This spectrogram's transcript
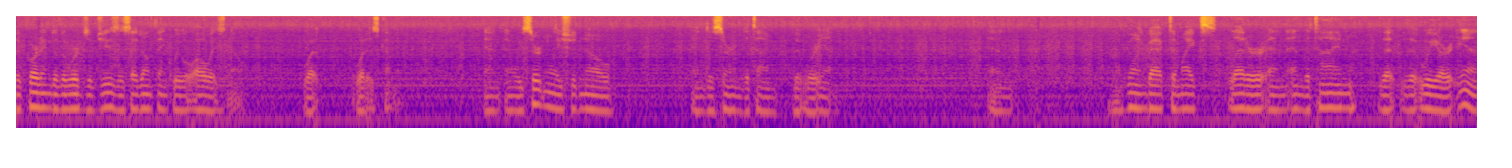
according to the words of Jesus I don't think we will always know what is coming. And and we certainly should know and discern the time that we're in. And going back to Mike's letter and, and the time that that we are in,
